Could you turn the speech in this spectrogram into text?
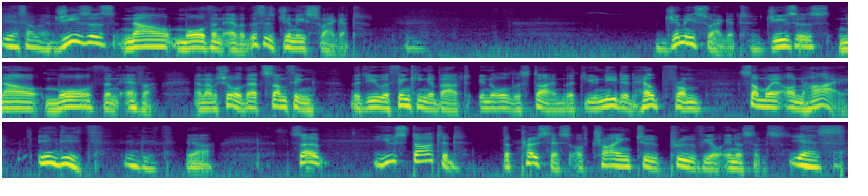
Yes, I will. Jesus now more than ever. This is Jimmy Swaggart. Jimmy Swaggart, Jesus now more than ever. And I'm sure that's something that you were thinking about in all this time, that you needed help from somewhere on high. Indeed. Indeed. Yeah. So you started the process of trying to prove your innocence Yes.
